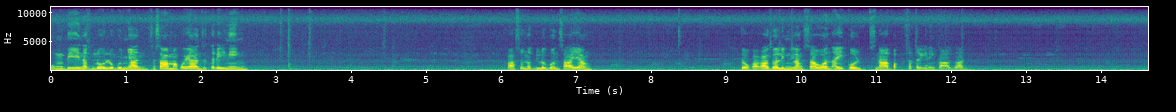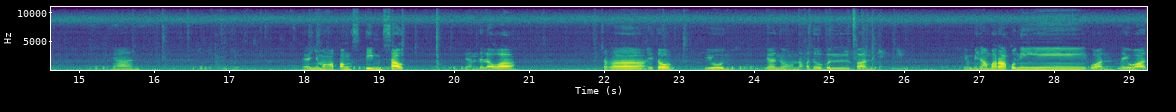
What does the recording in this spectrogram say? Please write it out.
Kung di naglulugon yan, sasama ko yan sa training. Kaso naglugon, sayang. Ito, kakagaling lang sa one eye cold. Sinabak sa training kaagad. Yan. Yan yung mga pang steam south. Yan, dalawa. Tsaka ito. Yun. Yan no, naka double band. Yung binamara ko ni Kwan, Taiwan.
